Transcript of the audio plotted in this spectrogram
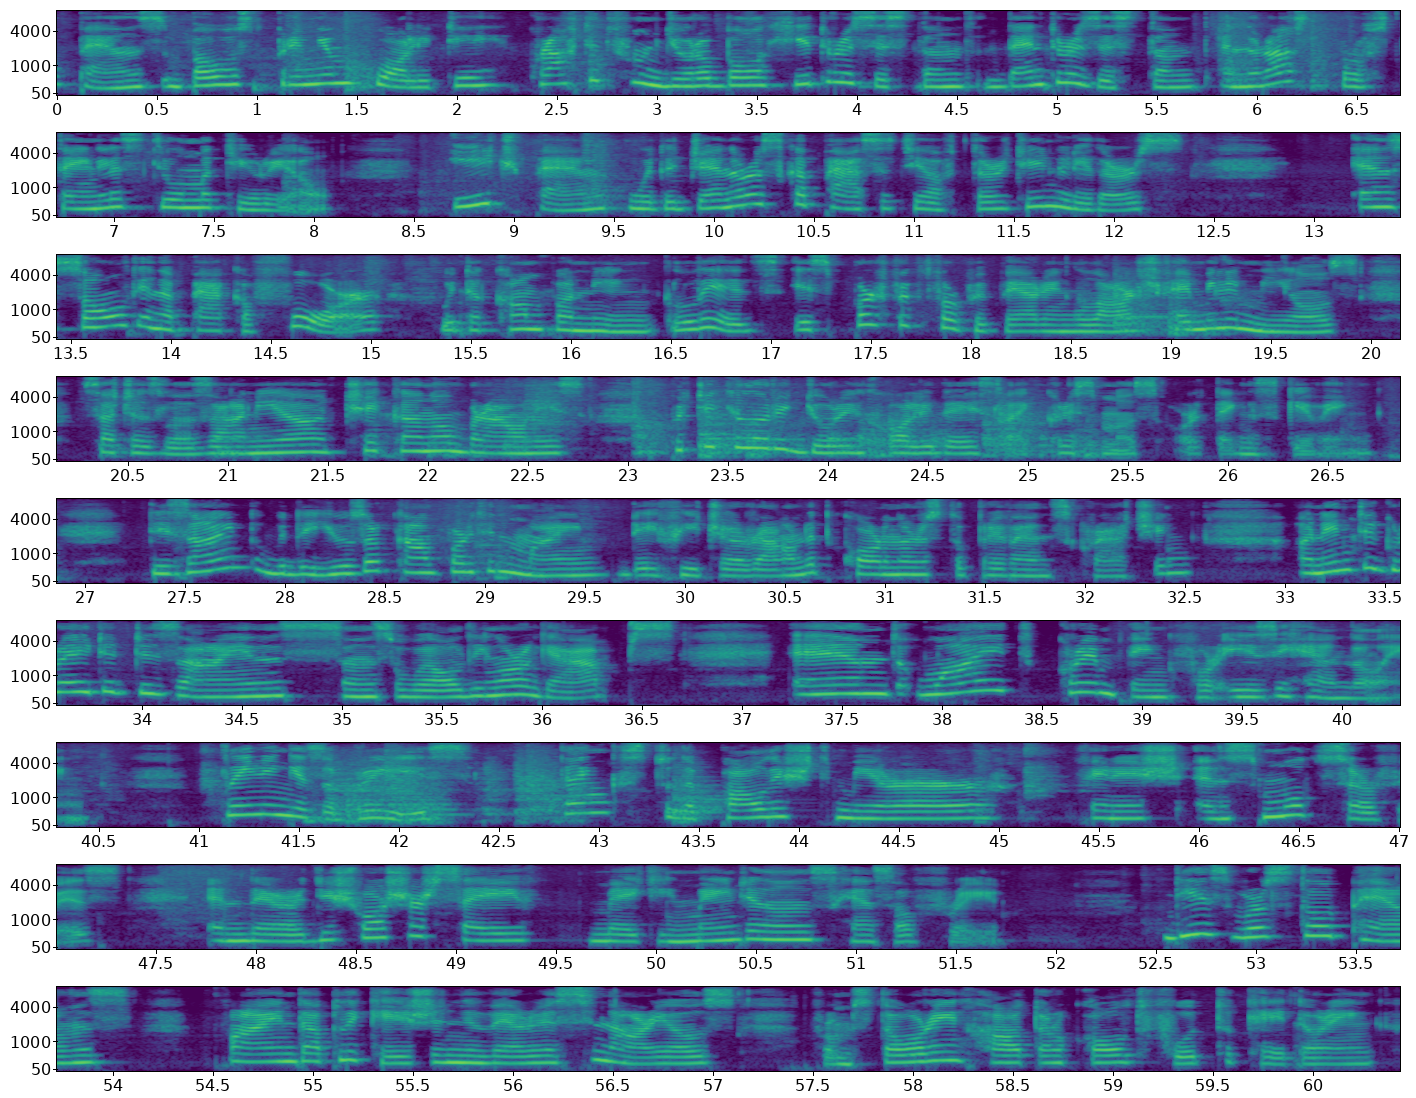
Versatile pans boast premium quality, crafted from durable, heat-resistant, dent-resistant, and rust-proof stainless steel material. Each pan, with a generous capacity of 13 liters, and sold in a pack of four with accompanying lids is perfect for preparing large family meals such as lasagna, chicken, or brownies, particularly during holidays like Christmas or Thanksgiving. Designed with the user comfort in mind, they feature rounded corners to prevent scratching, an integrated design sans welding or gaps, and wide crimping for easy handling. Cleaning is a breeze thanks to the polished mirror finish and smooth surface, and they're dishwasher safe, making maintenance hassle free. These versatile pans find application in various scenarios from storing hot or cold food to catering,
